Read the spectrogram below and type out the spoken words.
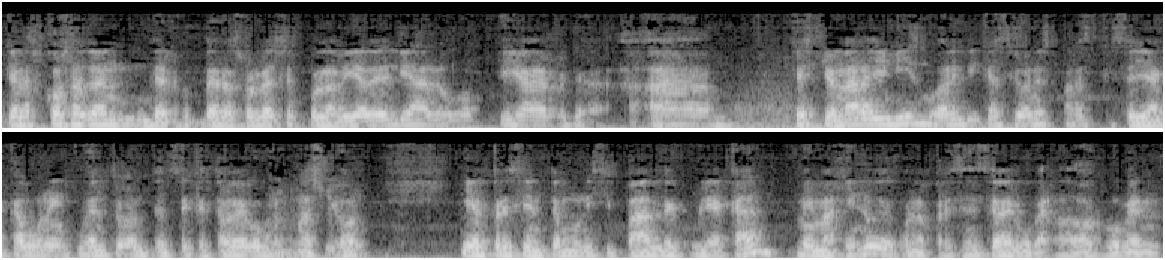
que, las cosas deben de, resolverse por la vía del diálogo y a, gestionar ahí mismo, dar indicaciones para que se lleve a cabo un encuentro entre el secretario de Gobernación y el presidente municipal de Culiacán. Me imagino que con la presencia del gobernador Rubén,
